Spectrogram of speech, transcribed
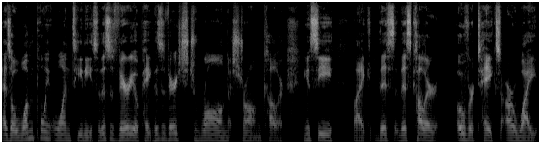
as a 1.1 TD. So this is very opaque. This is very strong, strong color. You can see like this, this color overtakes our white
